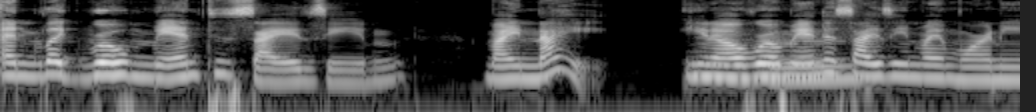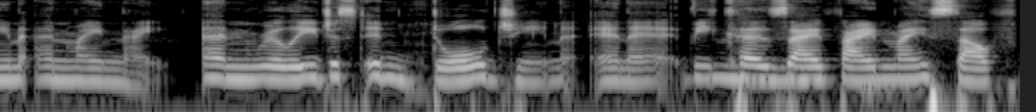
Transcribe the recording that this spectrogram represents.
and like romanticizing my night you know, mm-hmm. romanticizing my morning and my night and really just indulging in it because mm-hmm. I find myself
